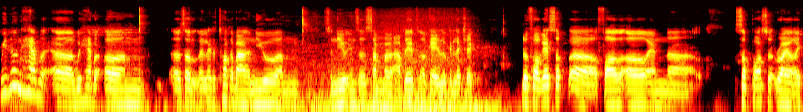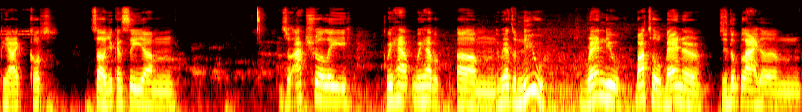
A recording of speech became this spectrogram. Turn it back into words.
We don't have, uh, we have um, uh, so let, let's talk about the new um, the new in the summer update. Okay, look at let's check. Don't forget sub uh follow and uh, support RoyaleAPI code. So you can see um. So actually, we have we have um we have the new brand new battle banner. It look like um,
